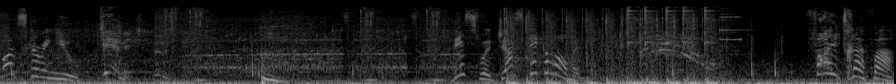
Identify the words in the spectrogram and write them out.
Monstering you. damage boosted. This will just take a moment. Volltreffer.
